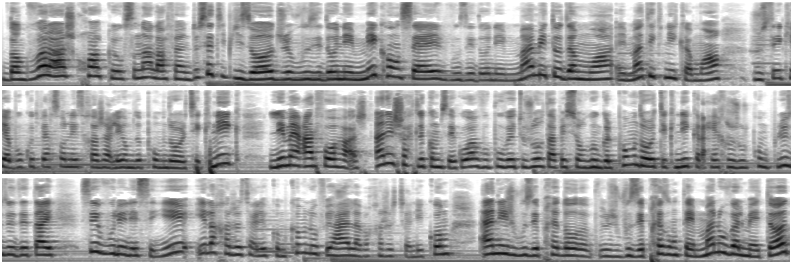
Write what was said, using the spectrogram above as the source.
Donc voilà, je crois que c'est à la fin de cet épisode. Je vous ai donné mes conseils, je vous ai donné ma méthode à moi et ma technique à moi. Je sais qu'il y a beaucoup de personnes qui travaillent de Pomodoro technique. Les mains arfohash, ani comme c'est quoi. Vous pouvez toujours taper sur Google Pomodoro technique. راح يخرجوا لكم plus de détails si vous voulez l'essayer. Il a خرجت عليكم comme لو فيها لا خرجت عليكم. Ani, je vous ai je vous ai présenté ma nouvelle méthode.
